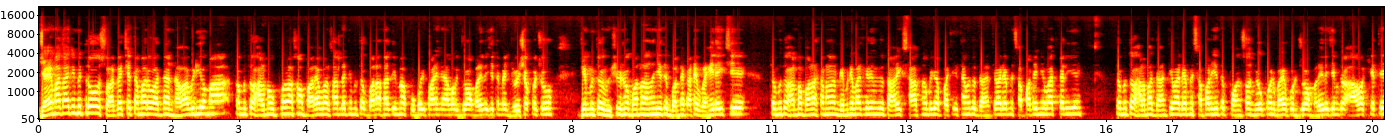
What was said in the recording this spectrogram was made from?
જય માતાજી મિત્રો, સ્વાગત છે તમારો આજના નવા વિડીયોમાં. તો મિત્રો, હાલમાં ઉપરવાસમાં ભારે વરસાદ લાગે મિત્રો બનાસ નદીમાં ખૂબ જ પાણીની આવક જોવા મળી રહી છે. તમે જોઈ શકો છો જે મિત્રો, વિશેષો બનાસ નદી છે તે બંને કાંઠે વહી રહી છે. તો મિત્રો, હાલમાં બનાસકાંઠાના ડેમની વાત કરીએ તો તારીખ સાત નવ પચીસ મિત્રો, દાંતીવાડ ડેમની સપાટીની વાત કરીએ. તો મિત્રો, હાલમાં દાંતીવાડ ડેમની સપાટી છે તો પાંચસો નેવું પોઈન્ટ બાવીસ ફૂટ જોવા મળી રહી છે. મિત્રો, આવક ખેતે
